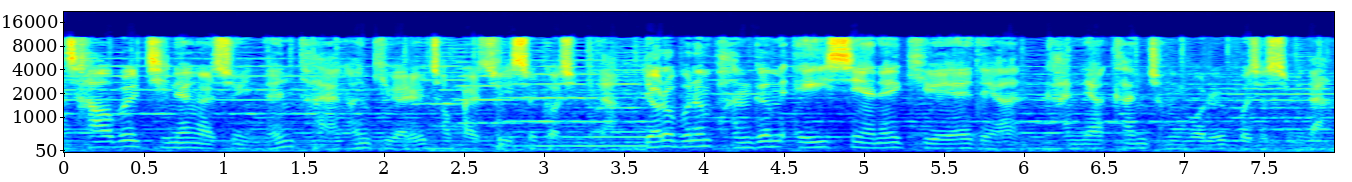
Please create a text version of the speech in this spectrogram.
사업을 진행할 수 있는 다양한 기회를 접할 수 있을 것입니다. 여러분은 방금 ACN의 기회에 대한 간략한 정보를 보셨습니다.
